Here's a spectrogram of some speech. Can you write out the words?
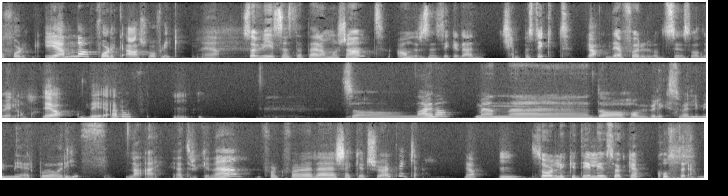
Og folk, igjen da, folk er så flinke. Ja. Så vi syns dette er morsomt. Andre syns sikkert det er kjempestygt. Ja. Det får du lov til å synes hva du vil om. Ja, det er lov. Så nei da. Men eh, da har vi vel ikke så veldig mye mer på ris. Nei, jeg tror ikke det. Folk får eh, sjekke ut sjøl, tenker jeg. Ja. Så lykke til i søket. Kos dere.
